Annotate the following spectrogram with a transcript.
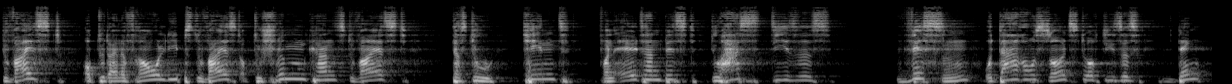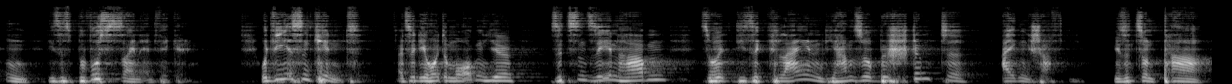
Du weißt, ob du deine Frau liebst, du weißt, ob du schwimmen kannst, du weißt, dass du Kind von Eltern bist. Du hast dieses Wissen und daraus sollst du auch dieses Denken, dieses Bewusstsein entwickeln. Und wie ist ein Kind? Als wir die heute Morgen hier sitzen sehen haben, so diese Kleinen, die haben so bestimmte Eigenschaften. Mir sind so ein paar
